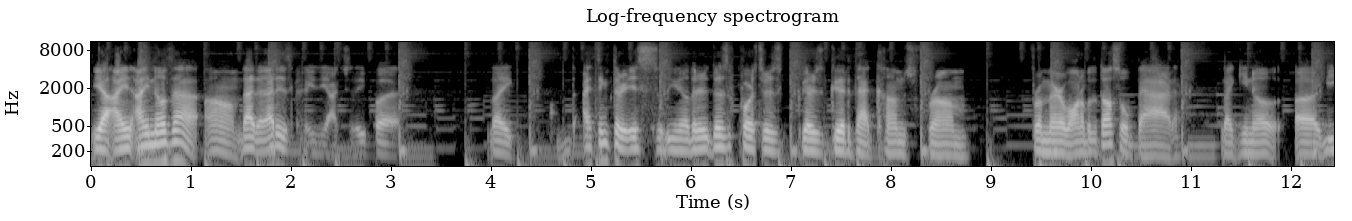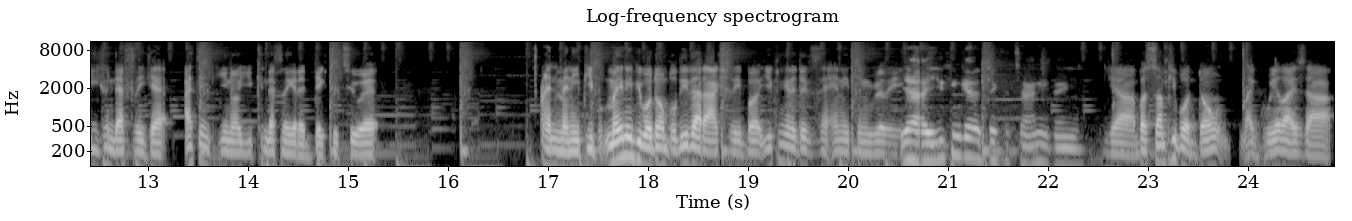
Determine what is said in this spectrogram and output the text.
Yeah, I I know that um that that is crazy actually, but like I think there is you know there there's of course there's there's good that comes from from marijuana, but it's also bad. Like you know, uh, you can definitely get. I think you know you can definitely get addicted to it, and many people many people don't believe that actually, but you can get addicted to anything really. Yeah, you can get addicted to anything. Yeah, but some people don't like realize that.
